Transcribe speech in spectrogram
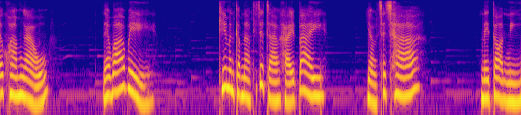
และความเหงา และว้าเวที่มันกำลังที่จะจางหายไป อย่างช้าๆในตอนนี้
